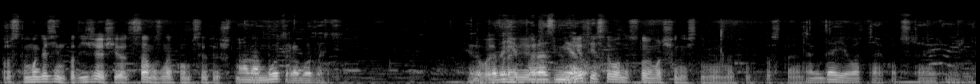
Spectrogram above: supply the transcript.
Просто в магазин подъезжаешь, я сам знаком с этой штукой. Она будет работать? Я Давай Подожди, проверим. по размеру. Нет, если вон с той машины снимем, нафиг поставим. Тогда ее вот так вот ставить нужно.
